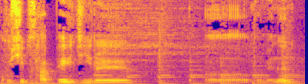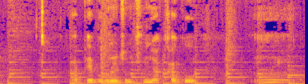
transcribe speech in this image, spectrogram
94페이지를 어, 보면은 앞에 부분을 좀 중략하고 어,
